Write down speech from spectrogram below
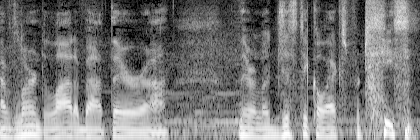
I've learned a lot about their, uh, their logistical expertise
